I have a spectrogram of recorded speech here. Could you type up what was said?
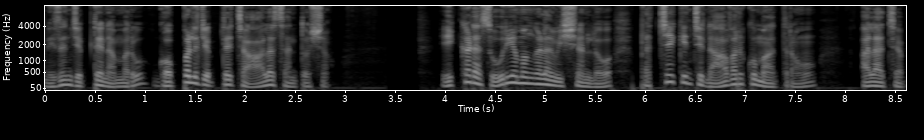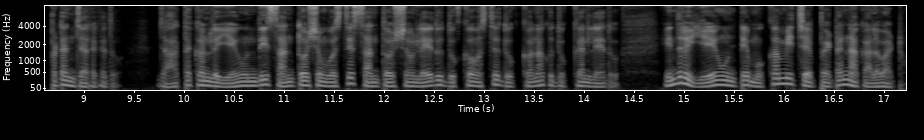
నిజం చెప్తే నమ్మరు గొప్పలు చెప్తే చాలా సంతోషం. ఇక్కడ సూర్యమంగళం విషయంలో ప్రత్యేకించి నా వరకు మాత్రం అలా చెప్పటం జరగదు. జాతకంలో ఏముంది? సంతోషం వస్తే సంతోషం లేదు దుఃఖం వస్తే దుఃఖం నాకు దుఃఖం లేదు. ఇందులో ఏముంటే ముఖం మీద చెప్పేయటం నాకు అలవాటు.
